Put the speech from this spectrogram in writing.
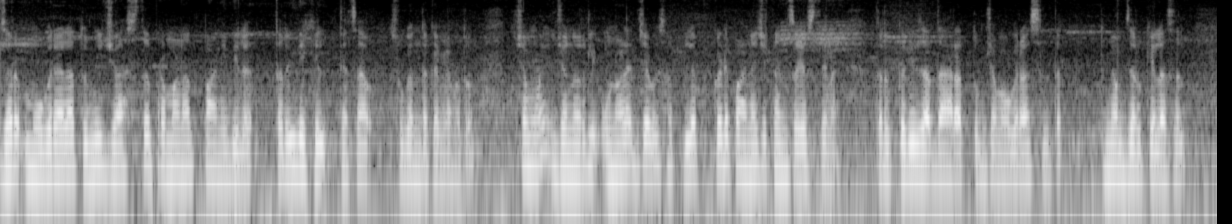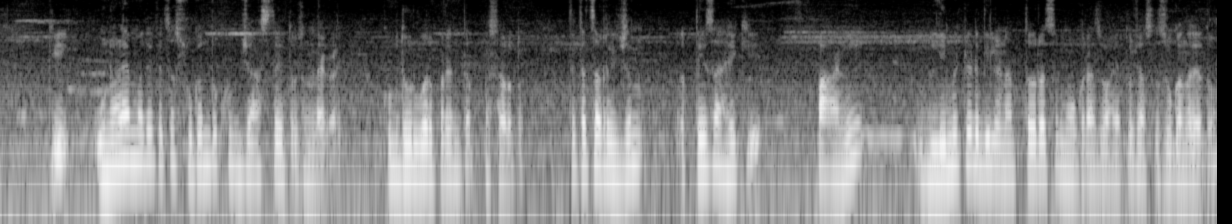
जर मोगऱ्याला तुम्ही जास्त प्रमाणात पाणी दिलं तरी देखील त्याचा सुगंध कमी होतो. त्याच्यामुळे जनरली उन्हाळ्यात ज्यावेळेस आपल्याकडे पाण्याची टंचाई असते ना तर कधी जा दारात तुमच्या मोगरा असेल तर तुम्ही ऑब्झर्व केलं असेल की उन्हाळ्यामध्ये त्याचा सुगंध खूप जास्त येतो संध्याकाळी. खूप दूरवरपर्यंत पसरतो. तर त्याचं रिजन तेच आहे की पाणी लिमिटेड दिलं ना तरच मोगरा जो आहे तो जास्त सुगंध देतो.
